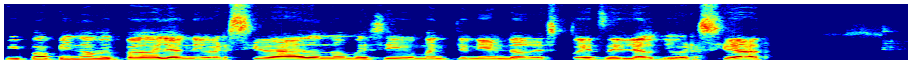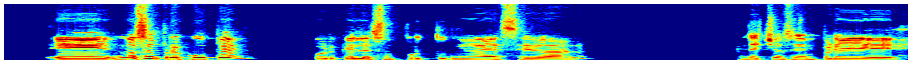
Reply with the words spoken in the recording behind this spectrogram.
mi papi no me paga la universidad o no me sigue manteniendo después de la universidad, eh, no se preocupen, porque las oportunidades se dan. De hecho, siempre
